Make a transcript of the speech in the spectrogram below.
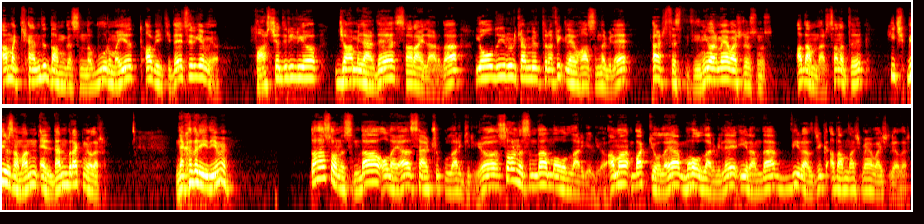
ama kendi damgasında vurmayı tabii ki de esirgemiyor. Farsça diriliyor, camilerde, saraylarda, yolda yürürken bir trafik levhasında bile Pers estetiğini görmeye başlıyorsunuz. Adamlar sanatı hiçbir zaman elden bırakmıyorlar. Ne kadar iyi değil mi? Daha sonrasında olaya Selçuklular giriyor. Sonrasında Moğollar geliyor. Ama bak ki olaya Moğollar bile İran'da birazcık adamlaşmaya başlıyorlar.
